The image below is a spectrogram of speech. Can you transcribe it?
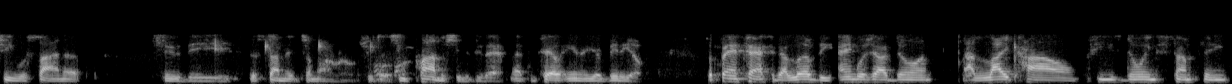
she would sign up to the the summit tomorrow. She said she promised she would do that at the tail end of your video. So fantastic. I love the angles y'all doing. I like how he's doing something.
